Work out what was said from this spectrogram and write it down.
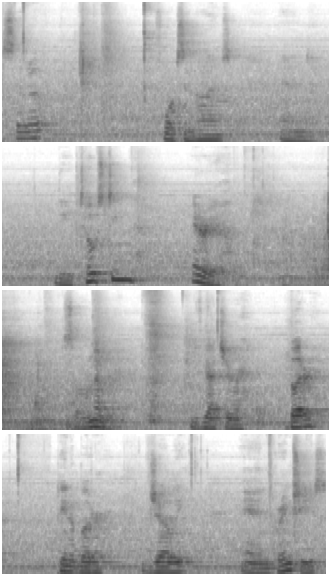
set up, forks and knives, and the toasting area. So remember, you've got your butter, peanut butter, jelly, and cream cheese.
